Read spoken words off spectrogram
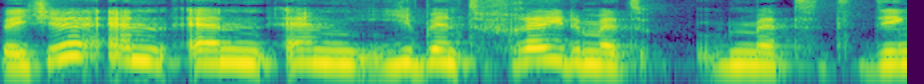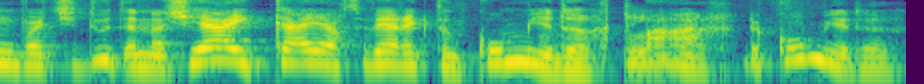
Weet je? En, en, en je bent tevreden met, met het ding wat je doet. En als jij keihard werkt, dan kom je er. Klaar, dan kom je er.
